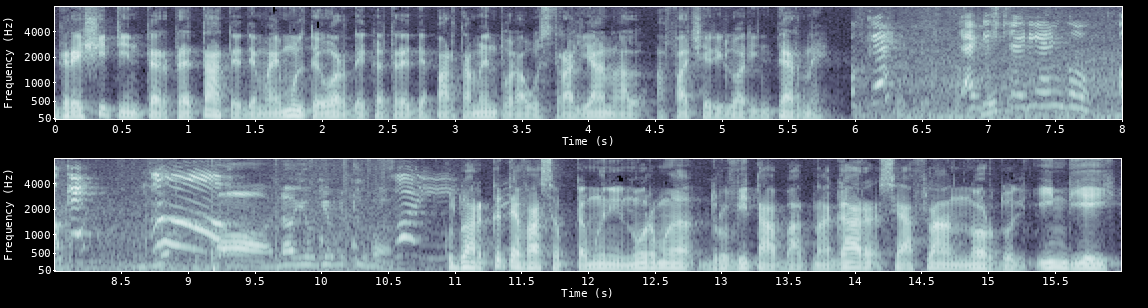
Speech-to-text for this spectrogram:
greșit interpretate de mai multe ori de către Departamentul Australian al Afacerilor Interne. Oh, Cu doar câteva săptămâni în urmă, Druvita Badnagar se afla în nordul Indiei,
